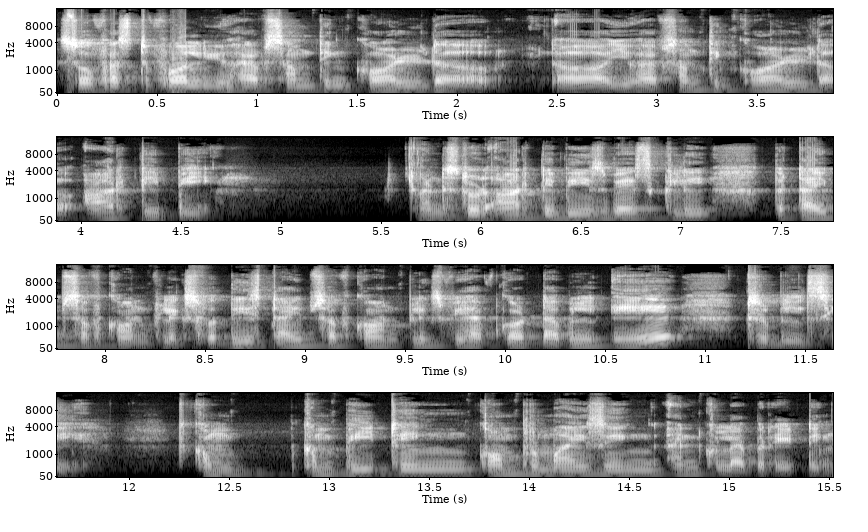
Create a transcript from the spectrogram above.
So first of all you have something called uh, uh, you have something called uh, rtp understood? Rtp is basically the types of conflicts. For these types of conflicts we have got double a triple c. Com competing compromising and collaborating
